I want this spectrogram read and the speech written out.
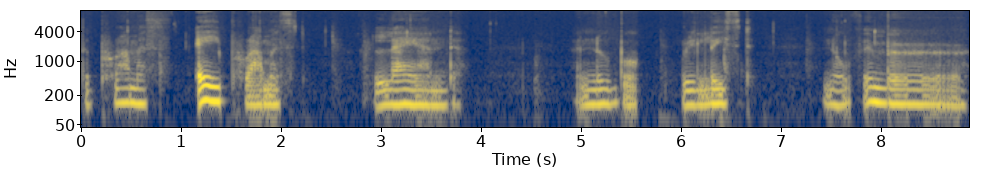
The Promise, A Promised Land. A new book released November,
